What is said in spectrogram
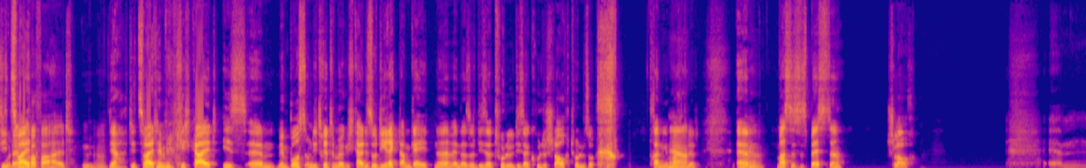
Die Oder zweite, Koffer halt. Ja. ja. die zweite Möglichkeit ist ähm, mit dem Bus und die dritte Möglichkeit ist so direkt am Gate, ne? Wenn da so dieser Tunnel, dieser coole Schlauchtunnel so dran gemacht ja. wird. Ähm, ja. Was ist das Beste? Schlauch ähm,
